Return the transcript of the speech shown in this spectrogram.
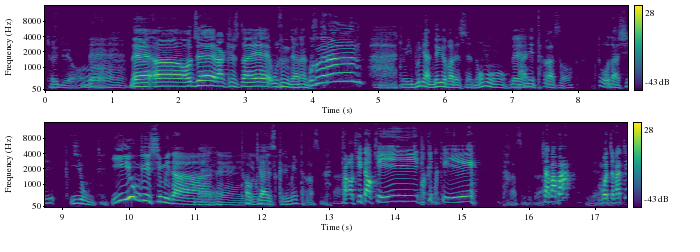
저희도요. 네. 네, 어, 제 라켓스타의 우승자는 우승자는 아, 좀 이분이 안 되길 바랬어요. 너무 네. 많이 타가서 또 다시 이용진. 이용진 씨입니다. 네. 터키 이용진. 아이스크림이 타갔습니다. 터키 터키 터키 터키 타갔습니다. 잡아봐. 네. 못 잡았지?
